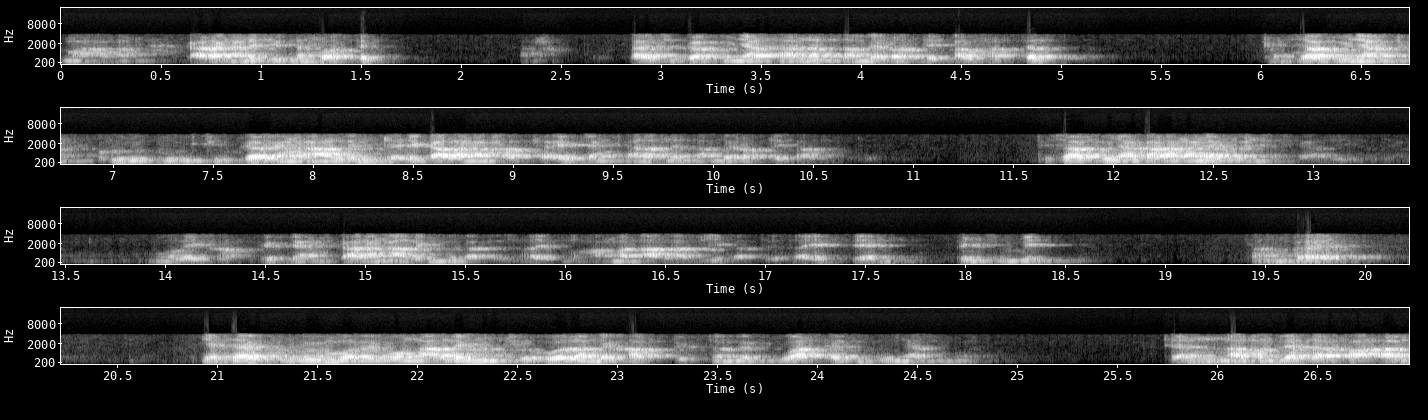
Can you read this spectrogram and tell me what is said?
mana. Sekarang ada roti. Saya juga punya sanat sampai roti al dan saya punya guru-guru juga yang alim dari kalangan hafaid yang sanatnya sampai roti Saya punya karangannya banyak sekali. Mulai Habib yang sekarang alim itu kata saya Muhammad Alawi, kata saya Den bin Sumit. Sampai ya saya guru mulai wong alim Jawa sampai Habib sampai keluarga itu punya semua. Dan alhamdulillah saya paham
